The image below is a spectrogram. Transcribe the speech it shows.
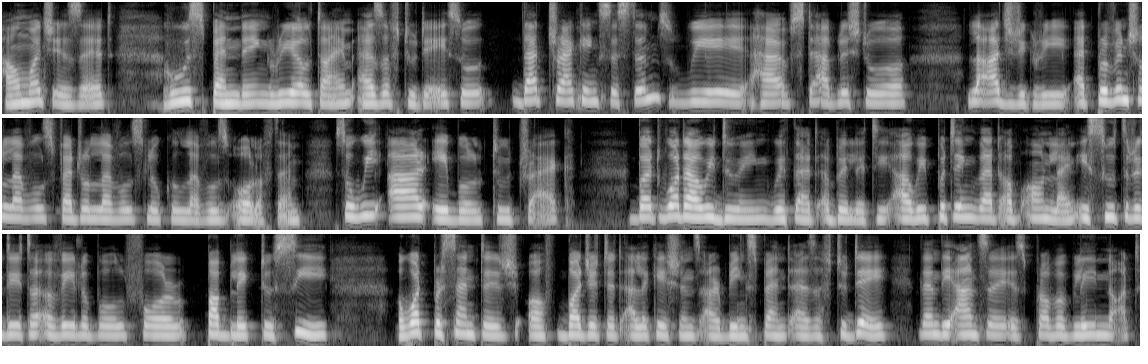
how much is it, who's spending real time as of today. So, that tracking systems we have established to a large degree at provincial levels, federal levels, local levels, all of them. So, we are able to track but what are we doing with that ability? Are we putting that up online? Is Sutra data available for public to see what percentage of budgeted allocations are being spent as of today, then the answer is probably not.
